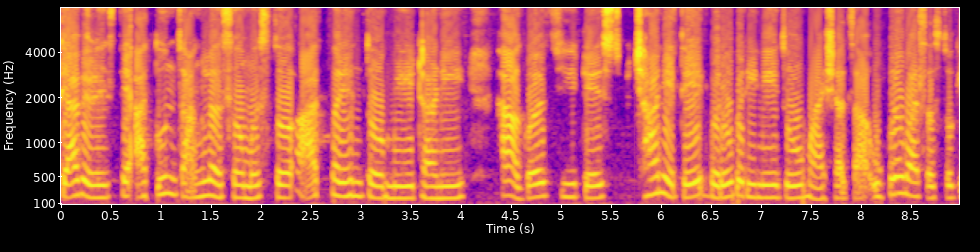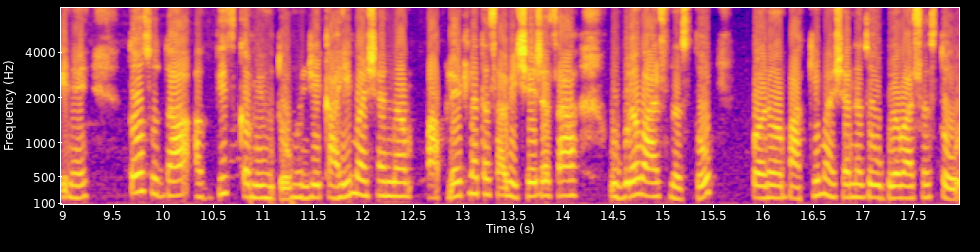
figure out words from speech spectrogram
त्यावेळेस ते आतून चांगलं असं मस्त आतपर्यंत मीठ आणि हा आगळची टेस्ट छान येते. बरोबरीने जो माशाचा उग्र वास असतो की नाही तो सुद्धा अगदीच कमी होतो. म्हणजे काही माशांना पापलेटला तसा विशेष असा उग्र वास नसतो. पण बाकी माशांना जो उग्र वास असतो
